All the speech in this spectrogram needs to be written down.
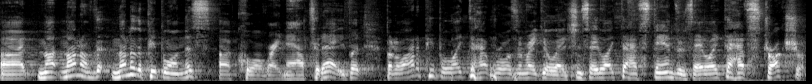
Uh, not none of the, none of the people on this uh, call right now today, but but a lot of people like to have rules and regulations. They like to have standards. They like to have structure.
